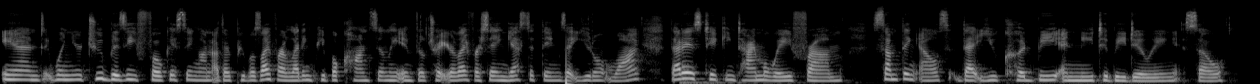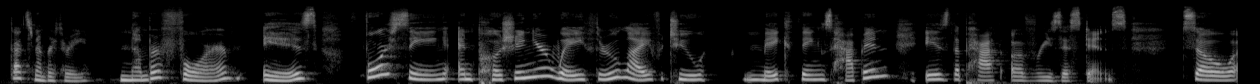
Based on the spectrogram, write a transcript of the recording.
And when you're too busy focusing on other people's life or letting people constantly infiltrate your life or saying yes to things that you don't want, that is taking time away from something else that you could be and need to be doing. So that's number three. Number four is forcing and pushing your way through life to make things happen is the path of resistance. So,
